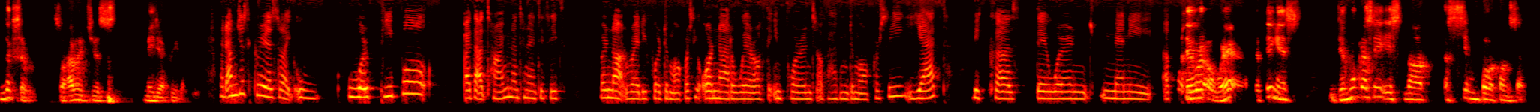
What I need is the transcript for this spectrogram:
luxury, so I will choose media freedom. But I'm just curious, like, were people at that time in 1996 were not ready for democracy or not aware of the importance of having democracy yet because there weren't many. Well, they were aware. The thing is, democracy is not a simple concept.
